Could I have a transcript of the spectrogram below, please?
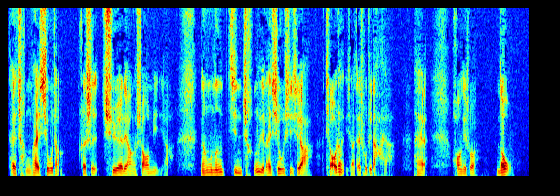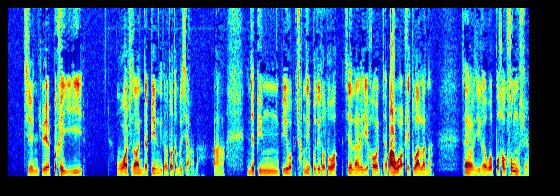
在城外休整，可是缺粮少米呀，能不能进城里来休息一下，调整一下再出去打呀？哎，皇帝说：“No，坚决不可以。我知道你的兵里头都怎么想的啊！你的兵比我们城里部队都多，进来了以后，你再把我给端了呢？再有一个，我不好控制，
